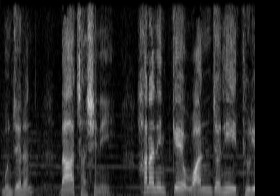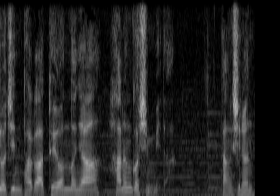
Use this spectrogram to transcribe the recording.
문제는 나 자신이 하나님께 완전히 드려진 바가 되었느냐 하는 것입니다. 당신은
